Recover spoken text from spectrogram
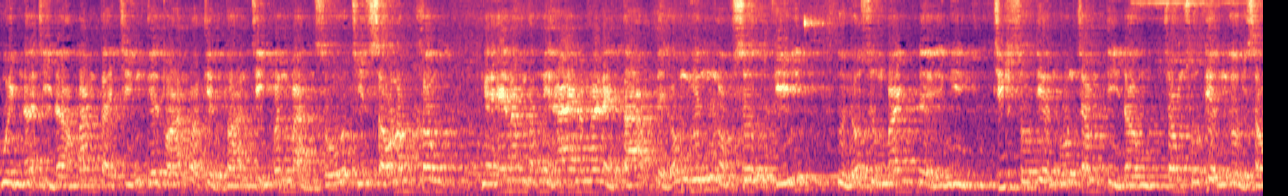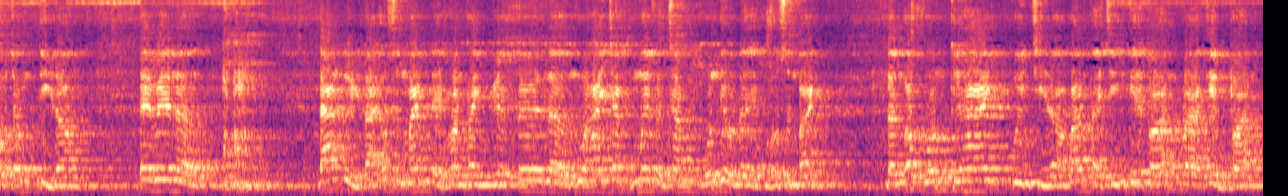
Quỳnh đã chỉ đạo ban tài chính kế toán và kiểm toán trình văn bản số 9650 ngày 25 tháng 12 năm 2008 để ông Nguyễn Ngọc Sự ký gửi Ocean Bank để nghị trích số tiền 400 tỷ đồng trong số tiền gửi 600 tỷ đồng. PVN đang gửi lại Ocean Bank để hoàn thành việc PVN mua 210% vốn điều lệ của Ocean Bank. Lần góp vốn thứ hai, Quỳnh chỉ đạo ban tài chính kế toán và kiểm toán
